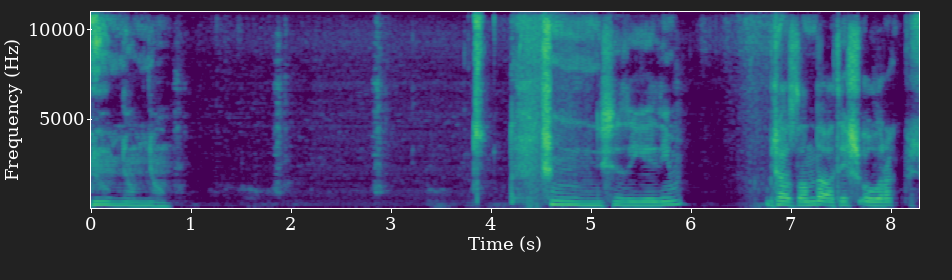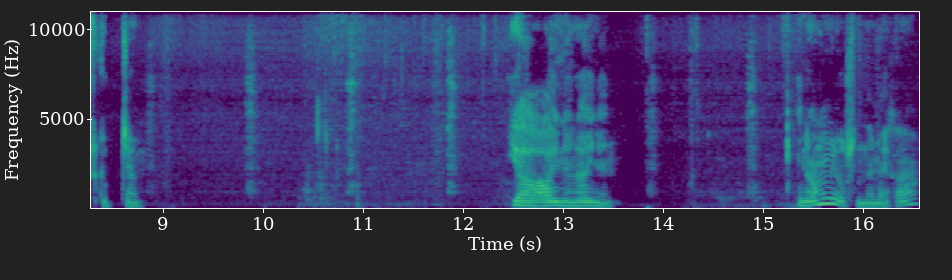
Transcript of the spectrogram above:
Yum yum yum. Şimdi sizi yediğim birazdan da ateş olarak püskürteceğim. Ya aynen aynen. İnanmıyorsun demek ha?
